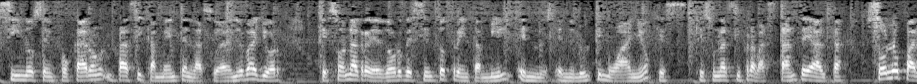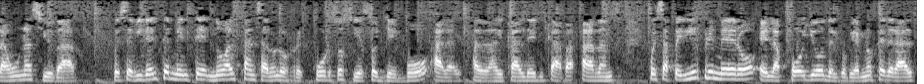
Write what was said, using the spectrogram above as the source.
sino se enfocaron básicamente en la ciudad de Nueva York, que son alrededor de 130 mil en, en, el último año, que es, que es una cifra bastante alta, solo para una ciudad pues evidentemente no alcanzaron los recursos y eso llevó al, al alcalde Adams pues a pedir primero el apoyo del gobierno federal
